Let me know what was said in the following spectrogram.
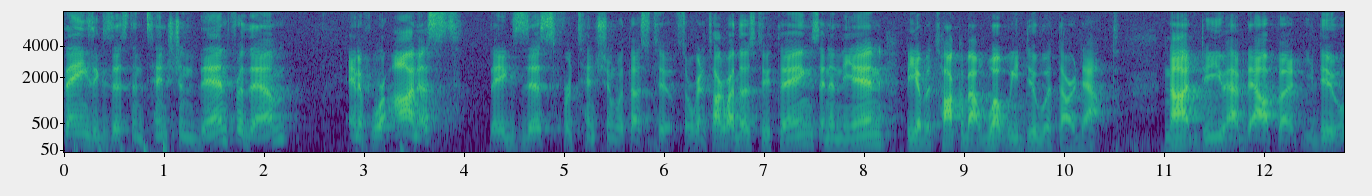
things exist in tension then for them. And if we're honest, they exist for tension with us too. So we're going to talk about those two things, and in the end, be able to talk about what we do with our doubt. Not do you have doubt, but you do.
